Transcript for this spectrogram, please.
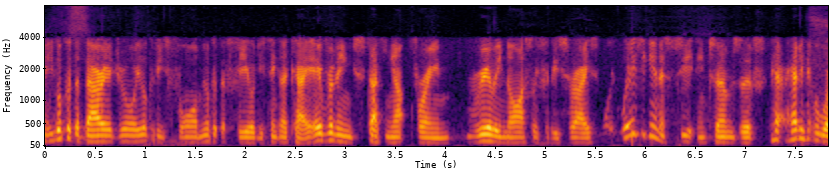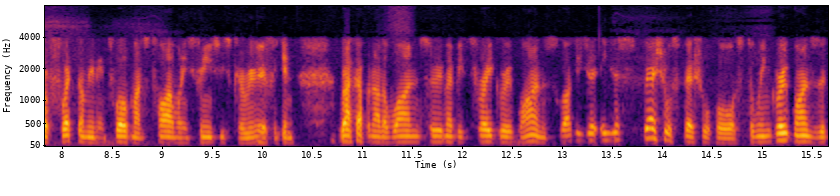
you look at the barrier draw, you look at his form, you look at the field, you think, okay, everything's stacking up for him really nicely for this race. Where's he going to sit in terms of how, do you think we'll reflect on him in 12 months' time when he's finished his career? If he can rack up another one, two, maybe three Group Ones, like he's a, he's a special, special horse to win Group Ones as a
